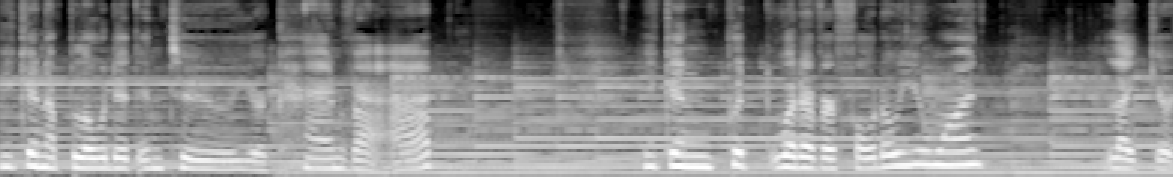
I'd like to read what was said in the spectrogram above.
You can upload it into your Canva app. You can put whatever photo you want, like your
